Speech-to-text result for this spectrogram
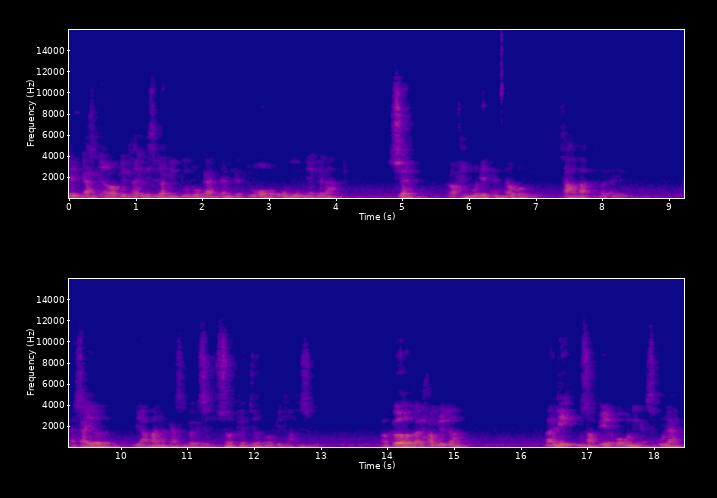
ringkasnya Rabita ini sudah ditubuhkan dan ketua umumnya ialah Syekh Rahimuddin An-Nawawi sahabat kepada Ayub dan saya diamanahkan sebagai seputar kerja Rabita tersebut maka Alhamdulillah balik musafir baru ni kat sebulan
